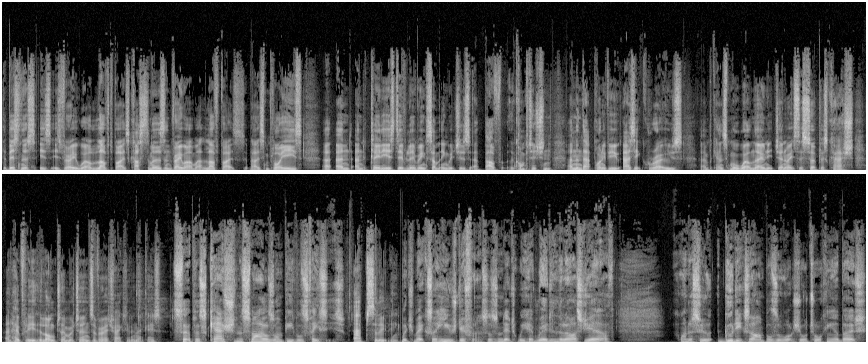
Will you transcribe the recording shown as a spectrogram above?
the business is is very well loved by its customers and very well loved by its, by its employees, uh, and and clearly is delivering something which is above the competition. And in that point of view, as it grows and becomes more well known, it generates this surplus cash, and hopefully the long term returns are very attractive in that case. Surplus cash and smiles on people's faces. Absolutely, which makes a huge difference, doesn't it? We have read in the last year of one or two good examples of what you're talking about,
